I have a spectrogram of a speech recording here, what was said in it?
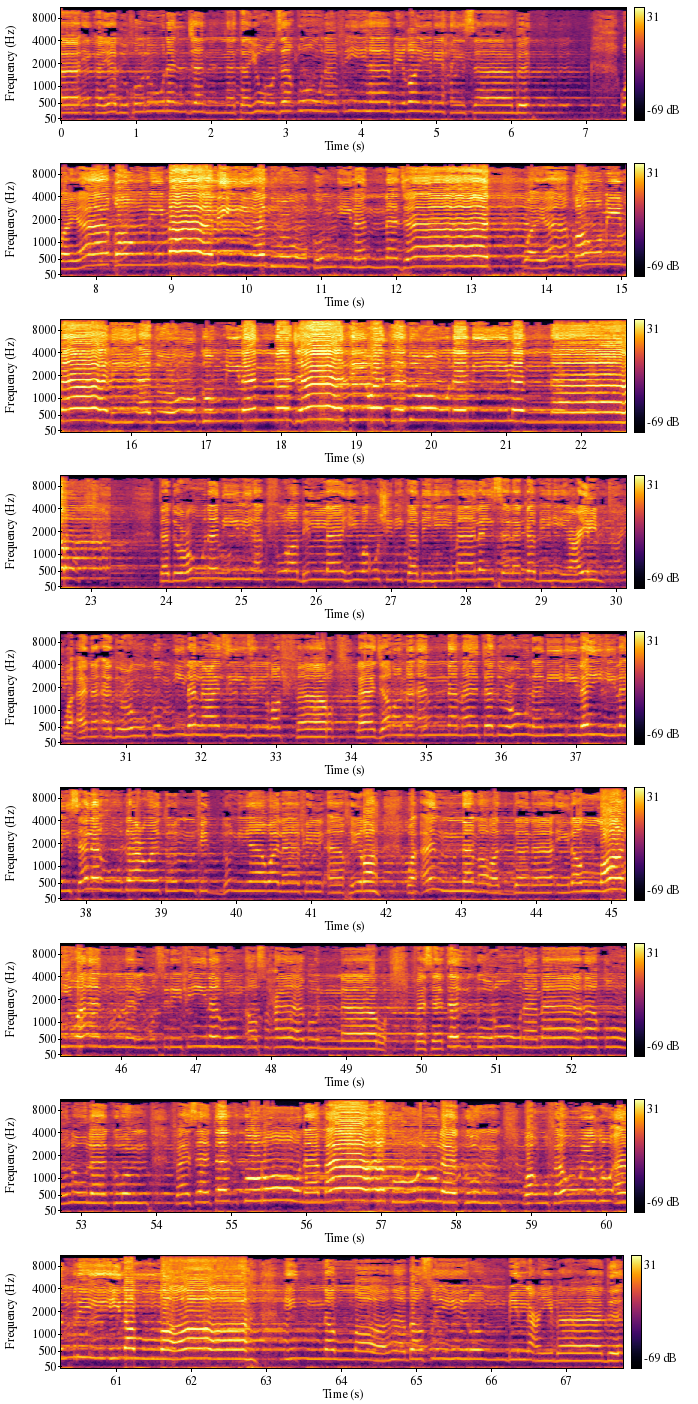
يدخلون الجنة يرزقون فيها بغير حساب. ويا قوم ما لي أدعوكم إلى النجاة. ويا قوم ما لي أدعوكم إلى النجاة وتدعونني إلى النار تدعونني لأكفر بالله وأشرك به ما ليس لك به علم وأنا أدعوكم إلى العزيز الغفار. لا جرم أن ما تدعونني إليه ليس له دعوة في الدنيا ولا في الآخرة وأن مردنا إلى الله وأن المسرفين هم أصحاب النار فستذكرون ما أقول لكم فستذكرون ما أقول لكم وأفوض أمري إلى الله إن الله بصير بالعباد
